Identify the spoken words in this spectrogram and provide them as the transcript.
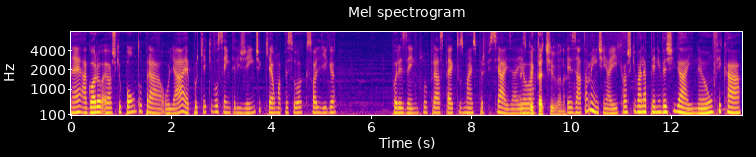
Né? Agora, eu acho que o ponto para olhar é por que, que você é inteligente, que é uma pessoa que só liga por exemplo, para aspectos mais superficiais. Aí a expectativa, eu... né? Exatamente. Aí que eu acho que vale a pena investigar e não ficar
